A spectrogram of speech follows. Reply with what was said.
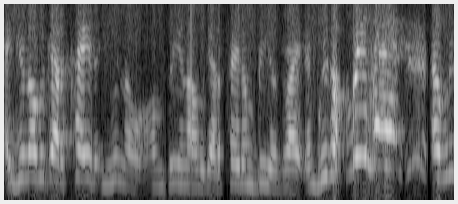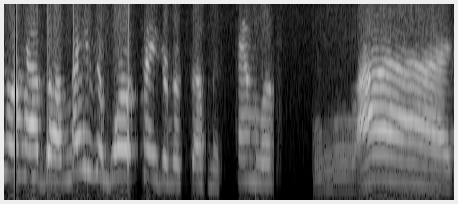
and you know we got to pay, the, you know, you know we got to pay them bills, right? And we're gonna relax, and we're gonna have the amazing world changer herself, Miss Pamela Wright,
